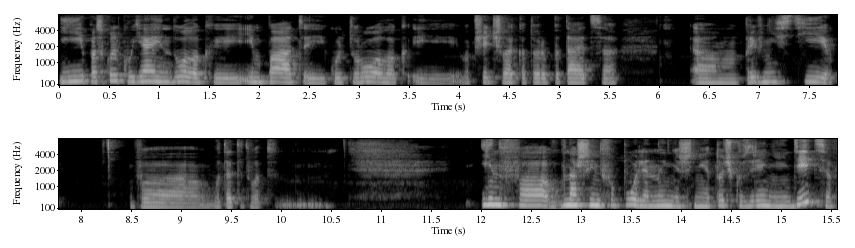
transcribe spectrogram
И поскольку я индолог, и импат, и культуролог, и вообще человек, который пытается эм, привнести в вот этот вот инфо, в наше инфополе нынешнее точку зрения индейцев,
